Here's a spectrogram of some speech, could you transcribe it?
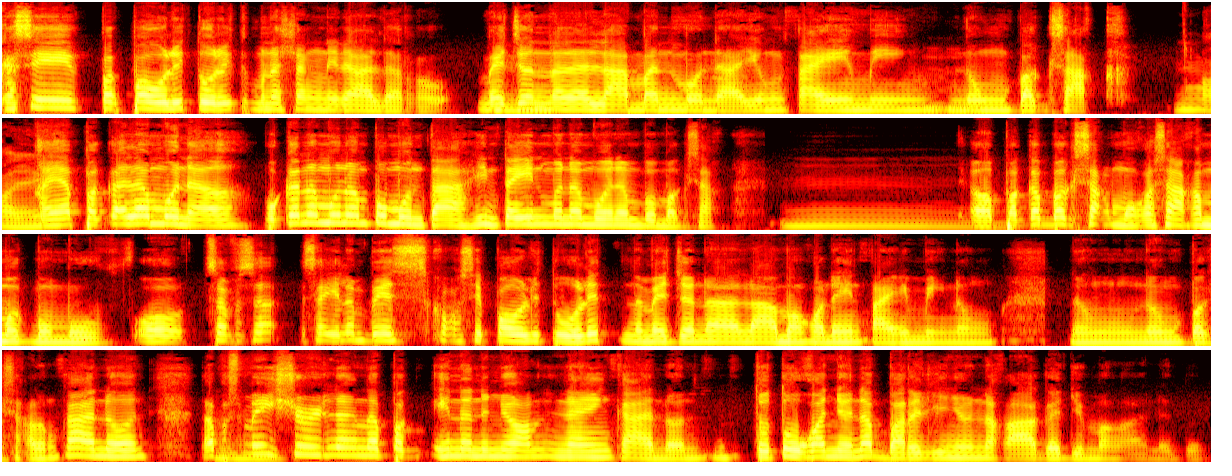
kasi pag paulit-ulit mo na siyang nilalaro, medyo Mm. nalalaman mo na yung timing Mm. nung bagsak. Okay. Kaya pag alam mo na, huwag ka na munang pumunta, hintayin mo na munang bumagsak. Mm. O pagkabagsak mo, kasaka magmo-move. O sa, sa, sa ilang beses ko kasi paulit-ulit na medyo nalaman ko na yung timing nung nung nung bagsak ng cannon. Tapos Mm. make sure lang na pag inano nyo na yung cannon, tutukan nyo na, barilin nyo na kaagad yung mga ano doon.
